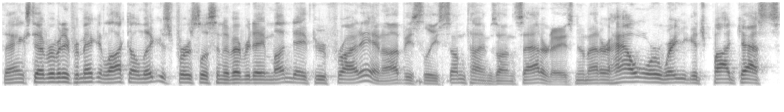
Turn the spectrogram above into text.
Thanks to everybody for making Locked On Lakers first listen of every day, Monday through Friday, and obviously sometimes on Saturdays. No matter how or where you get your podcasts,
